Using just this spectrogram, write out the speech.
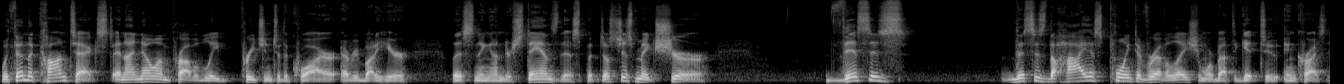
within the context, and I know I'm probably preaching to the choir, everybody here listening understands this, but just just make sure this is this is the highest point of revelation we're about to get to in Christ.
